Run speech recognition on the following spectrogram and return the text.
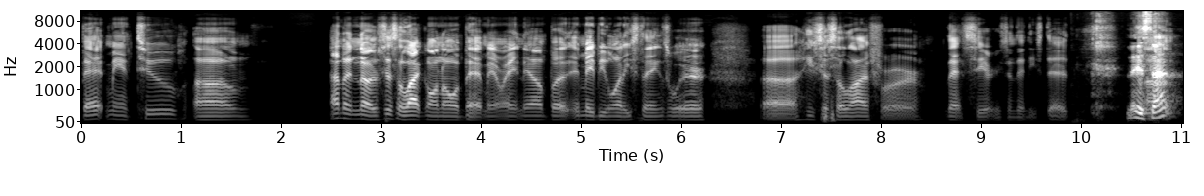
Batman too. Um, I don't know. There's just a lot going on with Batman right now, but it may be one of these things where uh, he's just alive for that series and then he's dead. Is Uh, that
